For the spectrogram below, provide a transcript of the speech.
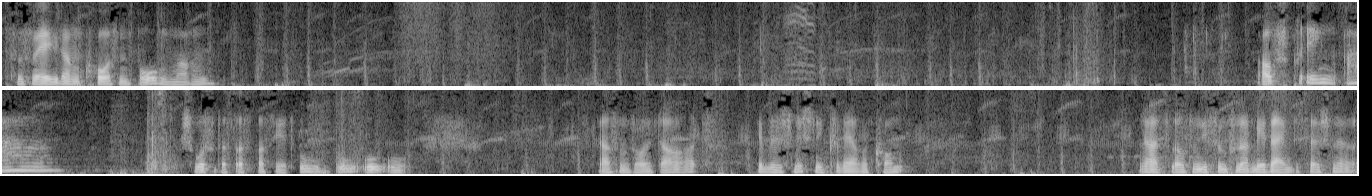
Jetzt müssen wir hier wieder einen großen Bogen machen. Aufspringen. Ah. Ich wusste, dass das passiert. Uh, uh, uh, uh. Da ist ein Soldat. Hier will ich nicht in die Quere kommen. Ja, jetzt laufen die 500 Meter eigentlich sehr schnell.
